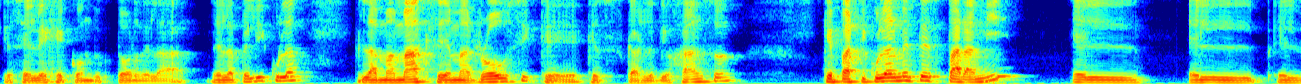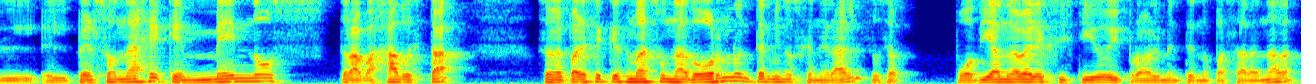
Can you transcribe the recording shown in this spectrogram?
que es el eje conductor de la, de la película. La mamá que se llama Rosie, que, es Scarlett Johansson, que particularmente es para mí el, el, personaje que menos trabajado está. O sea, me parece que es más un adorno en términos generales. O sea, podía no haber existido y probablemente no pasara nada.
